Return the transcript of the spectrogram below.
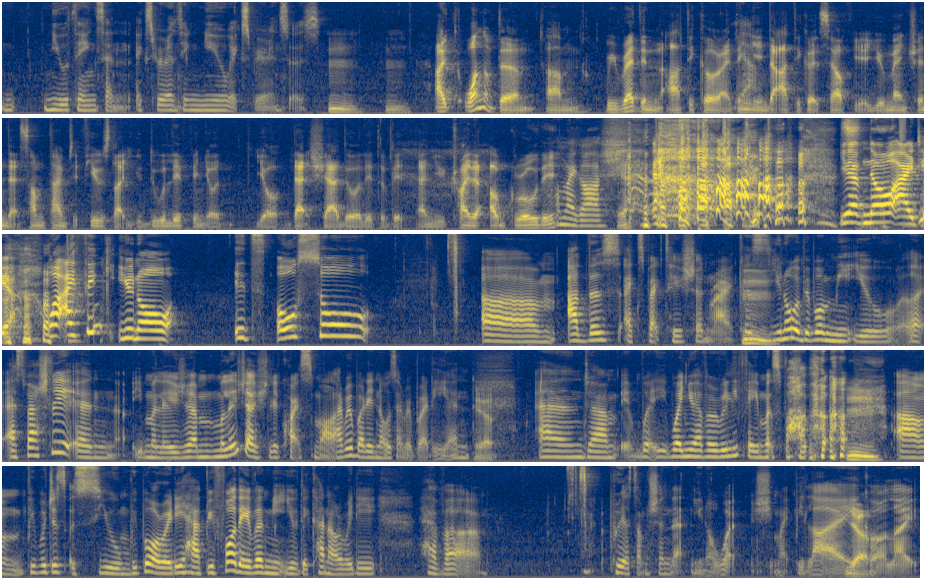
n- new things and experiencing new experiences. Mm, mm. I one of the um, we read in an article, right? I think Yeah. in the article itself, you, you mentioned that sometimes it feels like you do live in your your that shadow a little bit, and you try to outgrow it. Oh my gosh. you have no idea. Well, I think, you know, it's also um, others' expectation, right? Because, Mm. you know, when people meet you, uh, especially in Malaysia, Malaysia actually quite small. Everybody knows everybody. And Yeah. and um, it, when you have a really famous father, Mm. um, people just assume. People already have before they even meet you, they kind of already have a pre-assumption that you know what she might be like Yeah. or like.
